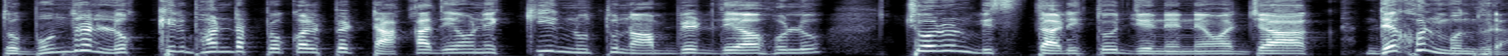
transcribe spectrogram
তো বন্ধুরা, লক্ষ্মীর ভাণ্ডার প্রকল্পের টাকা দেওয়া নিয়ে কি নতুন আপডেট দেওয়া হলো, চলুন বিস্তারিত জেনে নেওয়া যাক। দেখুন বন্ধুরা,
